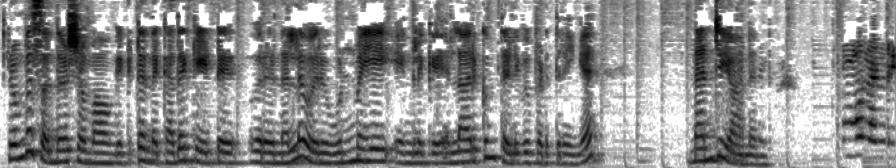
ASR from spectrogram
ரொம்ப சந்தோஷமா உங்ககிட்ட இந்த கதை கேட்டு ஒரு நல்ல ஒரு உண்மையை எங்களுக்கு எல்லாருக்கும் தெளிவுபடுத்துறீங்க. நன்றி ஆனந்த். ரொம்ப நன்றி.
